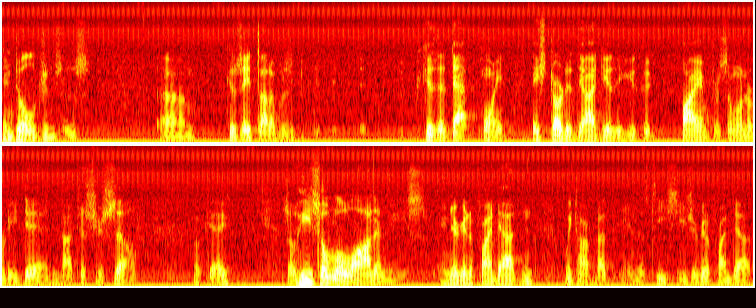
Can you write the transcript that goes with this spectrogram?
indulgences because um, they thought it was because at that point they started the idea that you could buy them for someone already dead, not just yourself. Okay, so he sold a lot of these, and you're going to find out. And we talk about in the theses, you're going to find out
